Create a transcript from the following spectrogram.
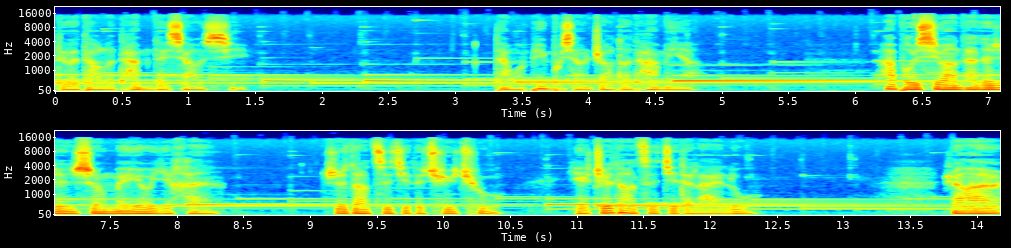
得到了他们的消息。但我并不想找到他们呀。阿婆希望他的人生没有遗憾，知道自己的去处，也知道自己的来路。然而，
